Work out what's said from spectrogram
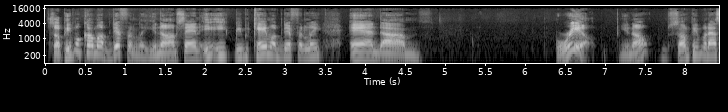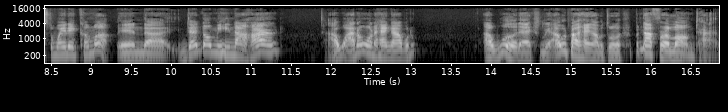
So people come up differently. You know what I'm saying? He he, he came up differently and um, real. You know, some people that's the way they come up, and uh, that don't mean he's not hard. I, I don't want to hang out with him. I would actually. I would probably hang out with him, but not for a long time.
